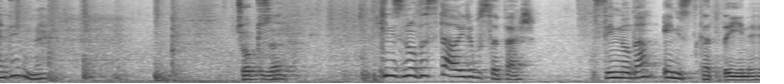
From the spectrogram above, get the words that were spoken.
Beğendin mi? Çok güzel. İkinizin odası da ayrı bu sefer. Senin odan en üst katta yine.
